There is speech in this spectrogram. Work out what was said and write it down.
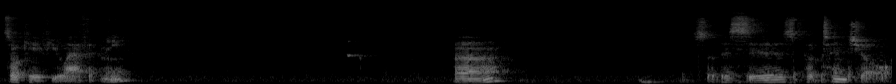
it's okay if you laugh at me. Uh, so this is potential.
